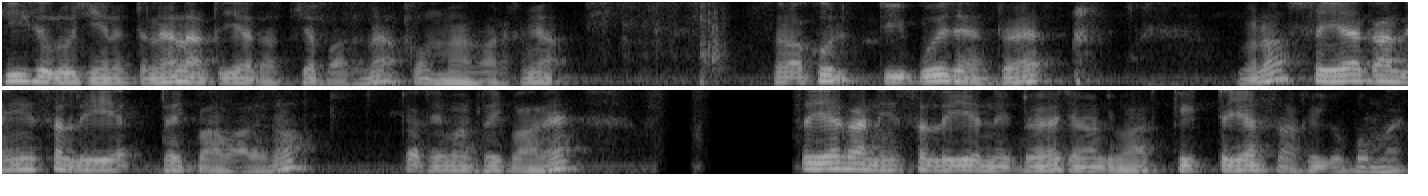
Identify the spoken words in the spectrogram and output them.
ကီးဆိုလို့ရှိရင်တလန်းလာတရက်တာပြတ်ပါတယ်နော်အကုန်မှန်ပါတယ်ခင်ဗျဆိုတော့အခုဒီပွဲစဉ်အတွက်မနော်10ရက်ကနေ14ရက်ဒိတ်ပါပါတယ်နော်တက်ထဲမှာဒိတ်ပါတယ်10ရက်ကနေ14ရက်နေ့အတွက်ကျွန်တော်ဒီမှာကီးတရက်စာကီးကိုပုံမှန်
